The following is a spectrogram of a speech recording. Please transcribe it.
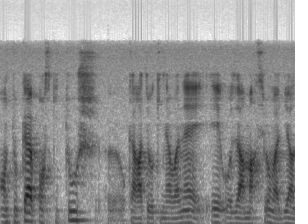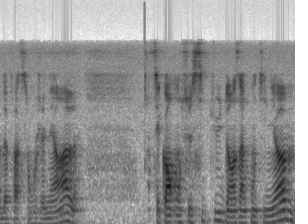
en tout cas pour ce qui touche euh, au karaté okinawanais et aux arts martiaux, on va dire de façon générale, c'est quand on se situe dans un continuum,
